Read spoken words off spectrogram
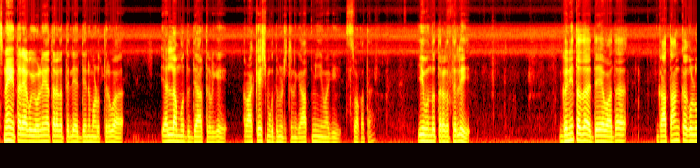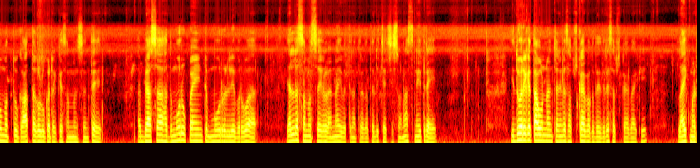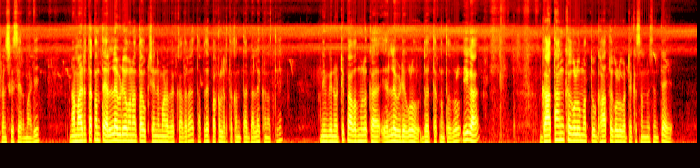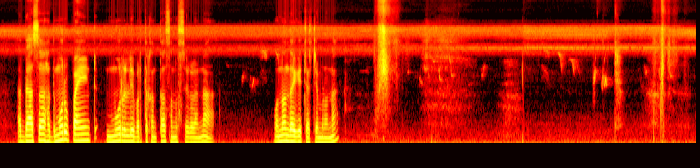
ಸ್ನೇಹಿತರೆ ಹಾಗೂ ಏಳನೇ ತರಗತಿಯಲ್ಲಿ ಅಧ್ಯಯನ ಮಾಡುತ್ತಿರುವ ಎಲ್ಲ ಮುದ್ದು ವಿದ್ಯಾರ್ಥಿಗಳಿಗೆ ರಾಕೇಶ್ ಮುಗ್ಧ ಚಾನಲ್ಗೆ ಆತ್ಮೀಯವಾಗಿ ಸ್ವಾಗತ. ಈ ಒಂದು ತರಗತಿಯಲ್ಲಿ ಗಣಿತದ ಅಧ್ಯಾಯವಾದ ಘಾತಾಂಕಗಳು ಮತ್ತು ಘಾತಗಳು ಘಟಕಕ್ಕೆ ಸಂಬಂಧಿಸಿದಂತೆ ಅಭ್ಯಾಸ ಹದಿಮೂರು ಪಾಯಿಂಟ್ ಮೂರರಲ್ಲಿ ಬರುವ ಎಲ್ಲ ಸಮಸ್ಯೆಗಳನ್ನು ಇವತ್ತಿನ ತರಗತಿಯಲ್ಲಿ ಚರ್ಚಿಸೋಣ. ಸ್ನೇಹಿತರೆ, ಇದುವರೆಗೆ ತಾವು ನನ್ನ ಚಾನಲ್ಗೆ ಸಬ್ಸ್ಕ್ರೈಬ್ ಆಗದೇ ಇದ್ದರೆ ಸಬ್ಸ್ಕ್ರೈಬ್ ಹಾಕಿ, ಲೈಕ್ ಮಾಡಿ ಫ್ರೆಂಡ್ಸ್ಗೆ ಶೇರ್ ಮಾಡಿ. ನಾ ಮಾಡಿರ್ತಕ್ಕಂಥ ಎಲ್ಲ ವೀಡಿಯೋಗಳನ್ನ ತಾವು ವೀಕ್ಷಣೆ ಮಾಡಬೇಕಾದ್ರೆ ತಪ್ಪದೇ ಪಕ್ಕದಲ್ಲಿರ್ತಕ್ಕಂಥ ಬೆಲ್ಲ ಕಾಣುತ್ತೆ ನಿಮಗೆ ನೋಟಿಪ್ ಆಗೋದ ಮೂಲಕ ಎಲ್ಲ ವಿಡಿಯೋಗಳು ದೊರೆತಕ್ಕಂಥದ್ದು. ಈಗ ಘಾತಾಂಕಗಳು ಮತ್ತು ಘಾತಗಳು ಘಟಕ್ಕೆ ಸಂಬಂಧಿಸಿದಂತೆ ಅಭ್ಯಾಸ ಹದಿಮೂರು ಪಾಯಿಂಟ್ ಮೂರರಲ್ಲಿ ಬರ್ತಕ್ಕಂಥ ಸಮಸ್ಯೆಗಳನ್ನು ಒಂದೊಂದಾಗಿ ಚರ್ಚೆ ಮಾಡೋಣ.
